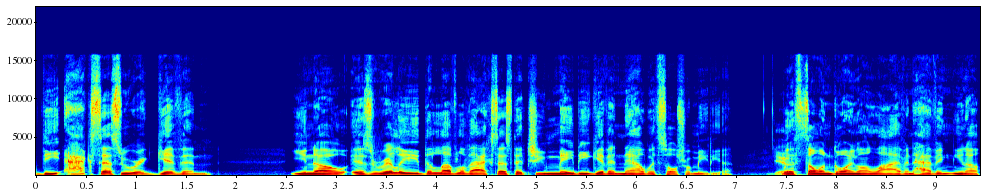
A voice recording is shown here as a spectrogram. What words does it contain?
the access we were given, you know, is really the level of access that you may be given now with social media Yeah. with someone going on live and having, you know,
